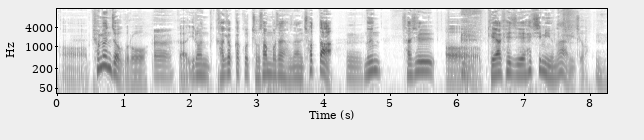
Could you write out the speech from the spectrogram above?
어, 표면적으로 예. 그러니까 이런 가격 갖고 조삼모사 장난을 쳤다는 음. 사실 어, 계약 해지의 핵심 이유는 아니죠. 음.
